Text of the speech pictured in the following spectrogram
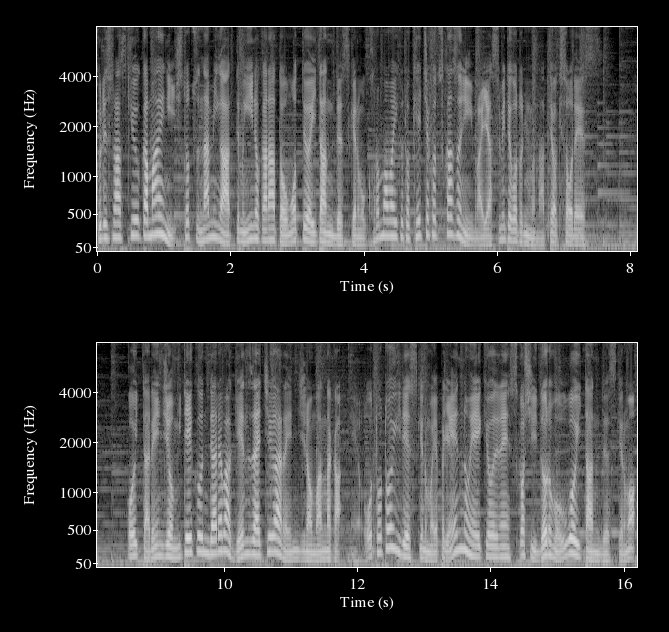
クリスマス休暇前に一つ波があってもいいのかなと思ってはいたんですけども、このまま行くと決着つかずに、まあ、休みということにもなってはきそうです。こういったレンジを見ていくんであれば、現在地がレンジの真ん中。おとといですけども、やっぱり円の影響でね、少しドルも動いたんですけども、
